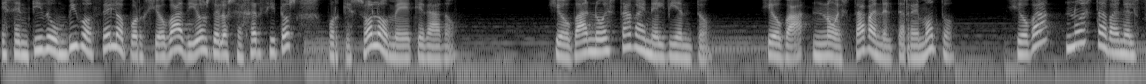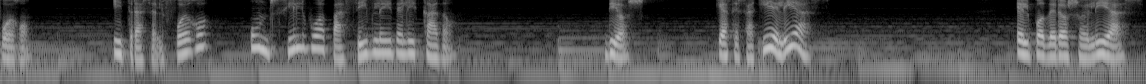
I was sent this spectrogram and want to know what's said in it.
he sentido un vivo celo por Jehová, Dios de los ejércitos, porque solo me he quedado. Jehová no estaba en el viento, Jehová no estaba en el terremoto, Jehová no estaba en el fuego. Y tras el fuego un silbo apacible y delicado. Dios, ¿qué haces aquí, Elías? El poderoso Elías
